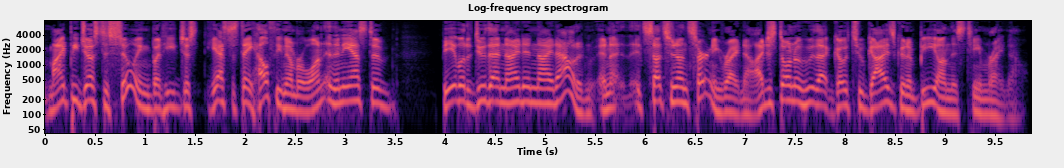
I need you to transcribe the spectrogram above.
Might be Justice Sueing, but he just he has to stay healthy. Number one, and then he has to be able to do that night in night out. And, and it's such an uncertainty right now. I just don't know who that go to guy is going to be on this team right now.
